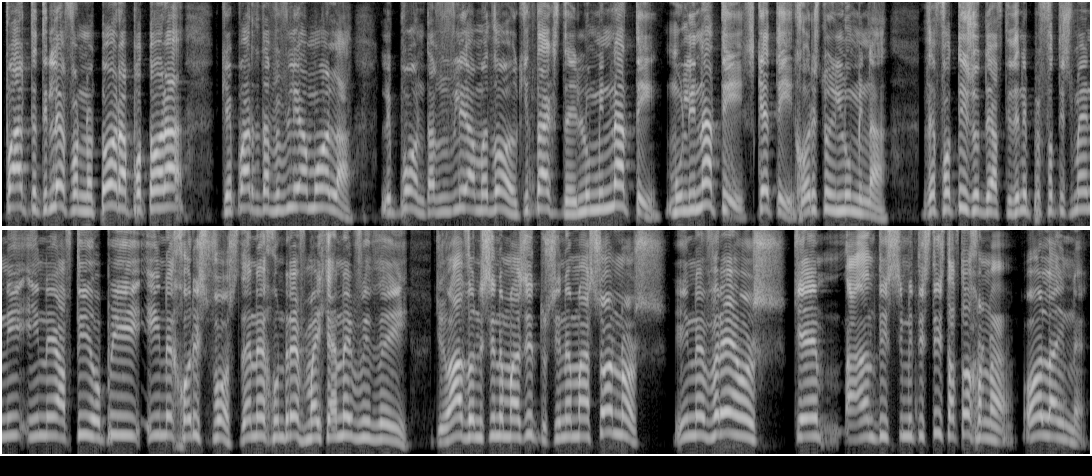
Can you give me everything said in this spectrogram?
Πάρτε τηλέφωνο τώρα από τώρα και πάρτε τα βιβλία μου όλα. Λοιπόν, τα βιβλία μου εδώ, κοιτάξτε. Ιλουμινάτι, Μουλινάτι, σκέτη, χωρίς το Ιλούμινα. Δεν φωτίζονται αυτοί, δεν είναι υπερφωτισμένοι. Είναι αυτοί οι οποίοι είναι χωρίς φως. Δεν έχουν ρεύμα, έχει ανέβει η ΔΕΗ. Και ο Άδωνης είναι μαζί τους. Είναι μασόνος. Είναι Εβραίο. Και αντισημιτιστής ταυτόχρονα. Όλα είναι.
